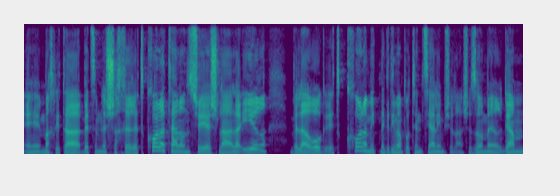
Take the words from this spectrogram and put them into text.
אה, מחליטה בעצם לשחרר את כל הטלונס שיש לה על העיר, ולהרוג את כל המתנגדים הפוטנציאליים שלה, שזה אומר גם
